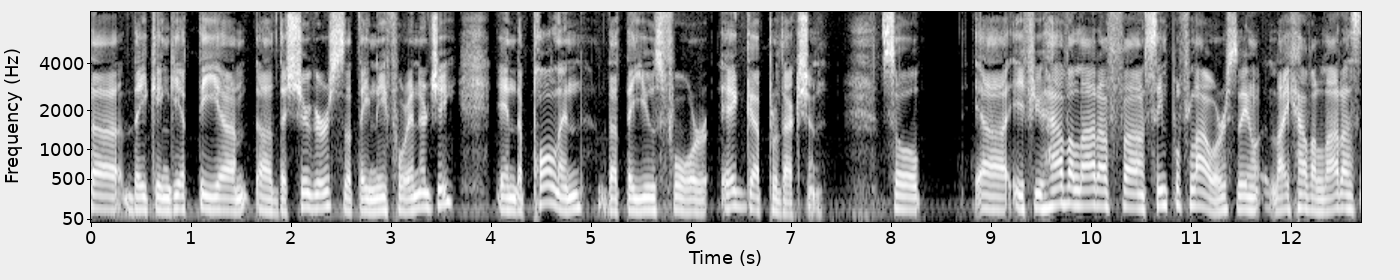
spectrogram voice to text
uh, they can get the um, uh, the sugars that they need for energy, and the pollen that they use for egg production. So uh, if you have a lot of uh, simple flowers, you know, I have a lot of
